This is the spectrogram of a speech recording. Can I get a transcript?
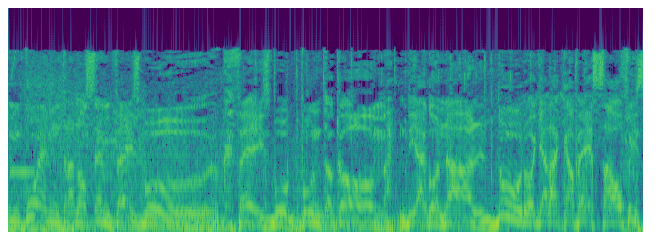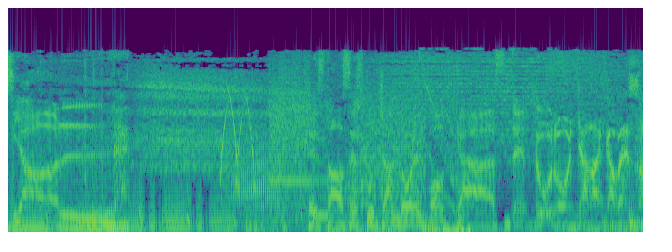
Encuéntranos en Facebook, facebook.com, diagonal Duro y a la cabeza oficial. Estás escuchando el podcast de Duro y a la cabeza.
